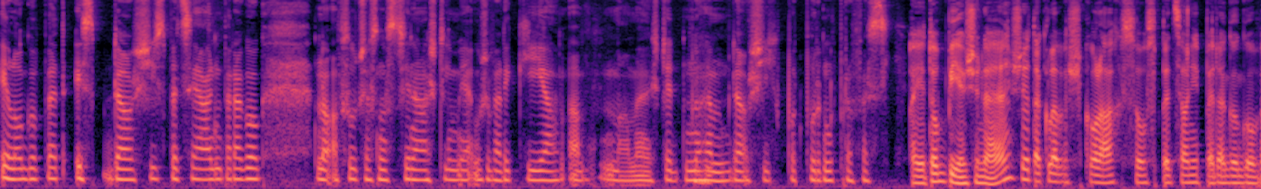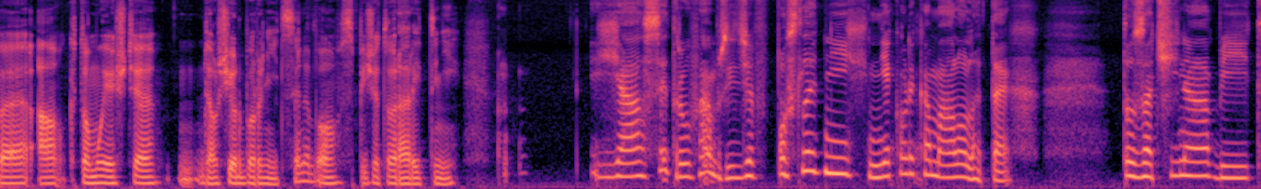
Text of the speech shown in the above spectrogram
i logoped, i další speciální pedagog. No a v současnosti náš tým je už veliký a, a máme ještě mnohem mm. dalších podpůrných profesí. A je to běžné, že takhle ve školách jsou speciální pedagogové a k tomu ještě další odborníci, nebo spíš je to raritní? Já si troufám říct, že v posledních několika málo letech to začíná být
